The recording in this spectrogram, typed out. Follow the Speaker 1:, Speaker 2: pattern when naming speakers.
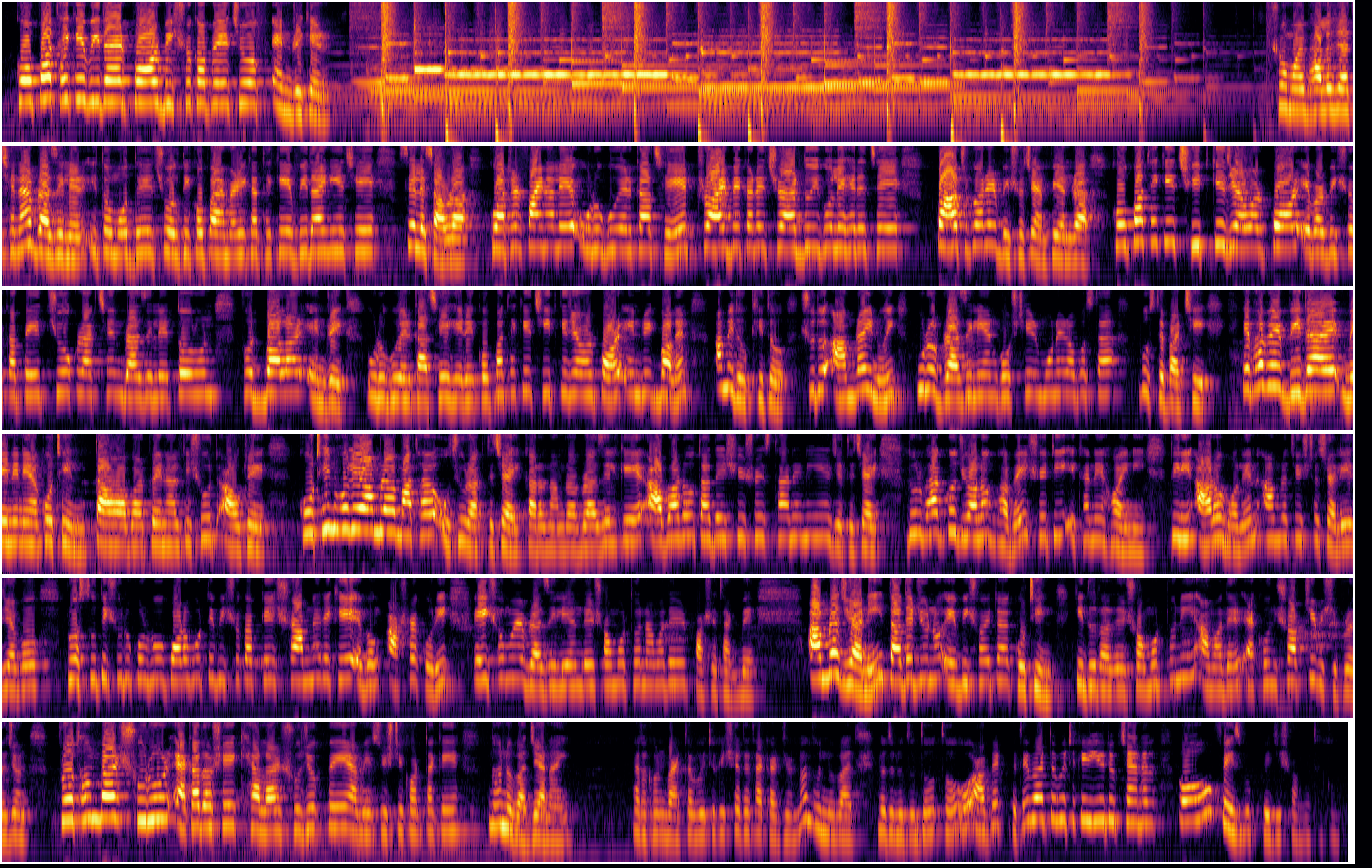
Speaker 1: Copa থেকে বিদায়ের পর বিশ্বকাপে চোখ এনরিকের। সময় ভালো যাচ্ছে না ব্রাজিলের। ইতোমধ্যে চলতি কোপা আমেরিকা থেকে বিদায় নিয়েছে সেলেসাওরা। কোয়ার্টার ফাইনালে উরুগুয়ের কাছে ট্রাই বেকারে চার দুই গোলে হেরেছে পাঁচবারের বিশ্ব চ্যাম্পিয়নরা। কোপা থেকে ছিটকে যাওয়ার পর এবার বিশ্বকাপে চোখ রাখছেন ব্রাজিলের তরুণ ফুটবলার এনরিক। উরুগুয়ের কাছে হেরে কোপা থেকে ছিটকে যাওয়ার পর এনরিক বলেন, আমি দুঃখিত। শুধু আমরাই নই, পুরো ব্রাজিলিয়ান গোষ্ঠীর মনের অবস্থা বুঝতে পারছি। এভাবে বিদায় মেনে নেওয়া কঠিন, তাও আবার পেনাল্টি শুট আউটে। কঠিন হলেও আমরা মাথা উঁচু রাখতে চাই, কারণ আমরা ব্রাজিলকে আবারও তাদের শীর্ষস্থানে নিয়ে যেতে চাই। দুর্ভাগ্যজনকভাবে সেটি এখানে হয়নি। তিনি আরও বলেন, আমরা চেষ্টা চালিয়ে যাব, প্রস্তুতি শুরু করব পরবর্তী বিশ্বকাপকে সামনে রেখে এবং আশা করি এই সময়ে ব্রাজিলিয়ানদের সমর্থন আমাদের পাশে থাকবে। আমরা জানি তাদের জন্য এই বিষয়টা কঠিন, কিন্তু তাদের সমর্থনই আমাদের এখন সবচেয়ে বেশি প্রয়োজন। প্রথমবার শুরুর একাদশে খেলার সুযোগ পেয়ে আমি সৃষ্টিকর্তাকে ধন্যবাদ জানাই। এতক্ষণ বার্তা বৈঠকের সাথে থাকার জন্য ধন্যবাদ। নতুন নতুন তথ্য ও আপডেট পেতে বার্তা বৈঠকের ইউটিউব চ্যানেল ও ফেসবুক পেজের সঙ্গে থাকুন।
